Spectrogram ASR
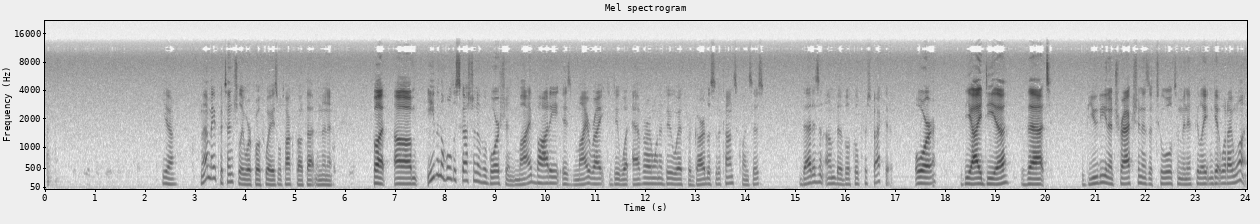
That's the situation. Yeah. And that may potentially work both ways. We'll talk about that in a minute. But um, even the whole discussion of abortion, my body is my right to do whatever I want to do with, regardless of the consequences, that is an unbiblical perspective. Or the idea that beauty and attraction is a tool to manipulate and get what I want.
